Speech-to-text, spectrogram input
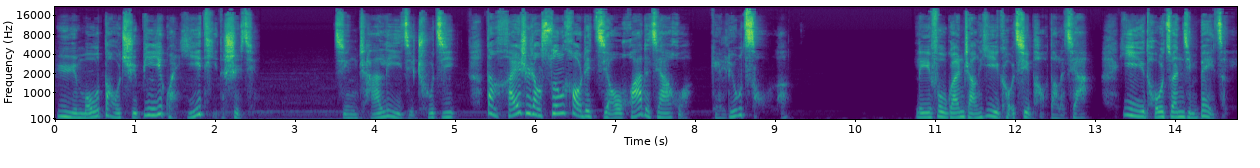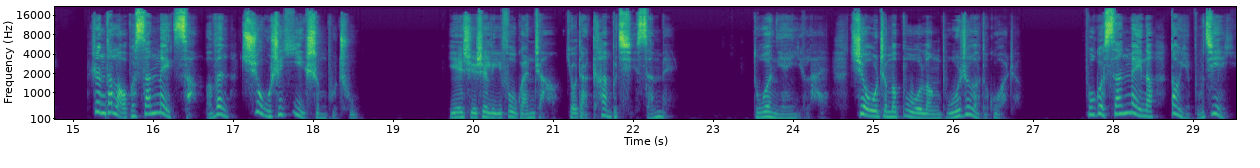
预谋盗取殡仪馆遗体的事情。警察立即出击，但还是让孙浩这狡猾的家伙给溜走。李副馆长一口气跑到了家，一头钻进被子里，任他老婆三妹怎么问，就是一声不出。也许是李副馆长有点看不起三妹，多年以来就这么不冷不热的过着。不过三妹呢，倒也不介意，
